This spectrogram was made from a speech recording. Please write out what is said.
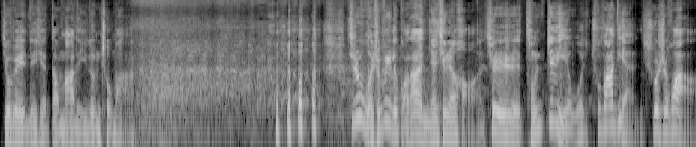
就被那些当妈的一顿臭骂。其实我是为了广大年轻人好啊，确实是从这里我出发点。说实话啊，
